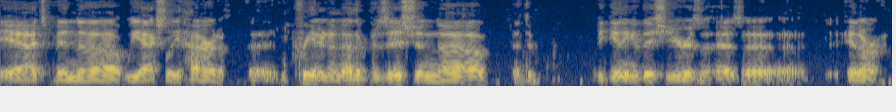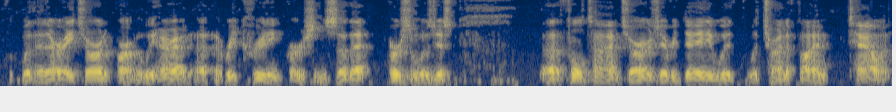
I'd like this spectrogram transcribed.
Yeah, it's been. Uh, we actually hired, uh, created another position uh, at the beginning of this year as a, as a in our within our HR department. We hired a, a recruiting person, so that person was just uh, full time charged every day with with trying to find talent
